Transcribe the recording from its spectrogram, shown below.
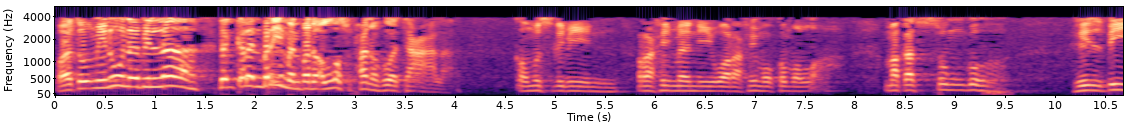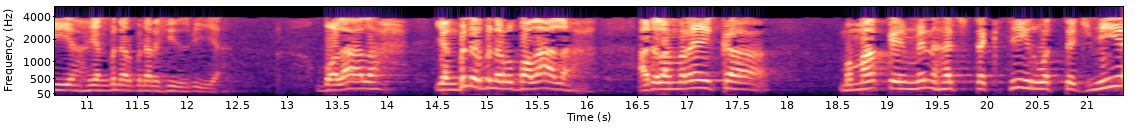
Wa tu'minuna billah dan kalian beriman pada Allah Subhanahu wa taala. Kaum muslimin rahimani wa rahimakumullah. Maka sungguh hizbiyah yang benar-benar hizbiyah. Dalalah yang benar-benar dalalah adalah mereka memakai manhaj takfir wa tajmi'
